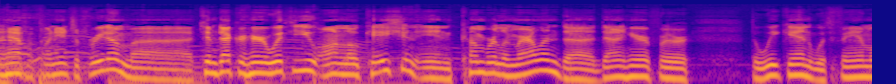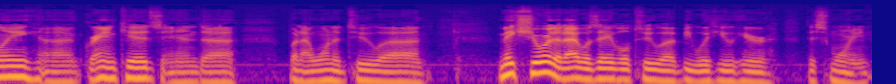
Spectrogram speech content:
Second half of Financial Freedom. Uh, Tim Decker here with you on location in Cumberland, Maryland, uh, down here for the weekend with family, uh, grandkids, and uh, but I wanted to uh, make sure that I was able to uh, be with you here this morning.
